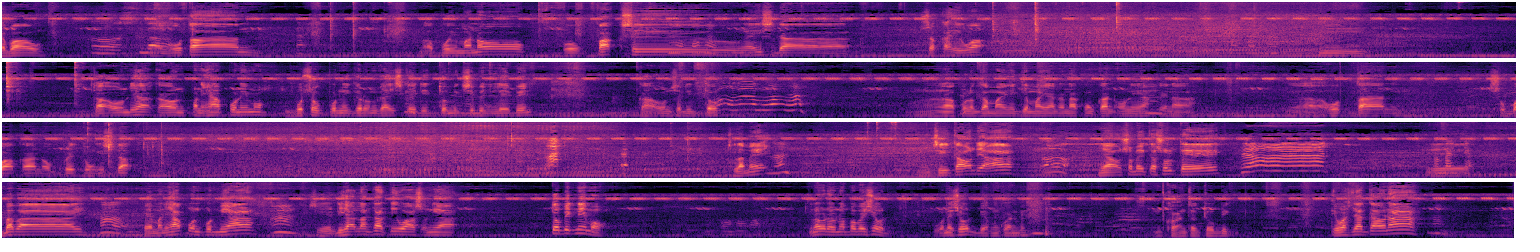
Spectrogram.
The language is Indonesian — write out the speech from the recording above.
sabaw. Oh, May utan. Apoy manok. O paksiw nga isda sa kahiwa. Hmm. Kaon diha, kaon panihapon nimo. Busog po ni karon guys kay dito mig 7-Eleven. Kaon siya. Oh, ha? Uh, ako lang gamay, gamayan na akong kanon niya kay na nga, utan, subakan og pritong isda. Lami. Nan. Si kaon dia ah. Oh, Nya unsa may kasulti? salamat. Siya. Bye bye. Oh. Kay manihapon pod niya. Mm. Si diha lang ka tiwas niya. Tubig nimo. Ano daw napabay sod? Wala sod, biya kong kuan ba? Kuan tag tubig. Tiwas jag ka na. Mm.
